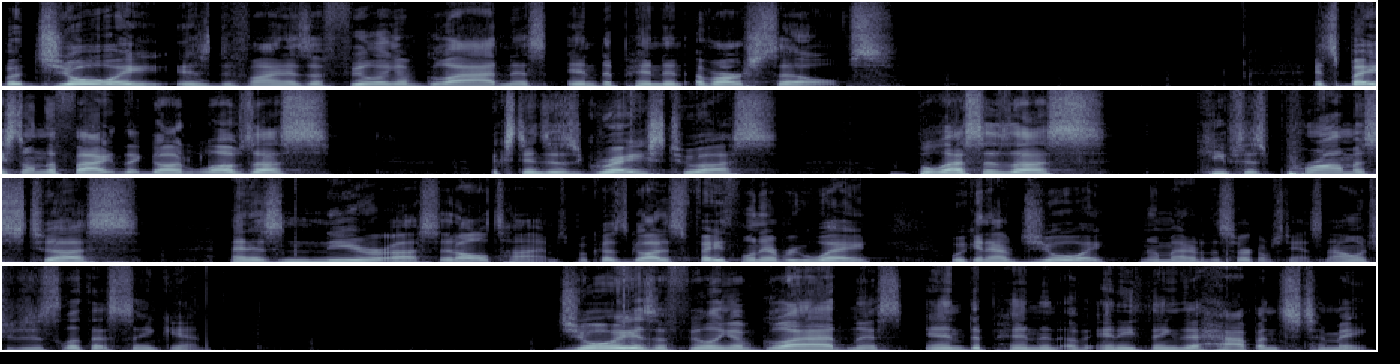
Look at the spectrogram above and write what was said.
But joy is defined as a feeling of gladness independent of ourselves. It's based on the fact that God loves us, extends His grace to us, blesses us, keeps His promise to us, and is near us at all times. Because God is faithful in every way, we can have joy no matter the circumstance. Now, I want you to just let that sink in. Joy is a feeling of gladness independent of anything that happens to me.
